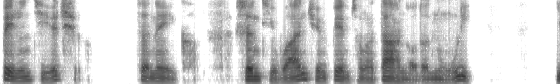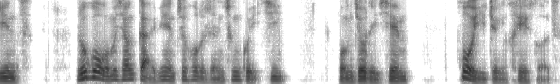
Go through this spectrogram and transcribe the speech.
被人劫持了，在那一刻，身体完全变成了大脑的奴隶。因此。如果我们想改变之后的人生轨迹，我们就得先破译这个黑盒子，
